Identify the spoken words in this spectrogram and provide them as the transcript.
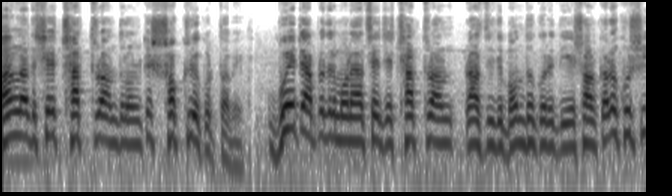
বাংলাদেশের ছাত্র আন্দোলনকে সক্রিয় করতে হবে। বুয়েটে আপনাদের মনে আছে যে ছাত্র রাজনীতি বন্ধ করে দিয়ে সরকারও খুশি,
